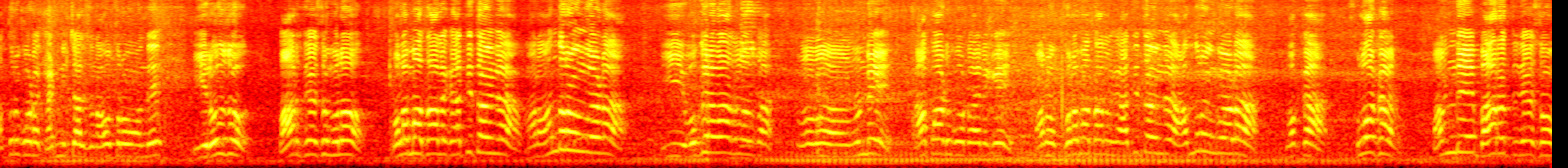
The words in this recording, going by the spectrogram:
అందరూ కూడా ఖండించాల్సిన అవసరం ఉంది. ఈరోజు భారతదేశంలో కుల మతాలకు అతీతంగా మనం అందరం కూడా ఈ ఉగ్రవాదుల నుండి కాపాడుకోవడానికి మనం కుల మతాలకు అతీతంగా అందరం కూడా ఒక స్లోగన్ మంది భారతదేశం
